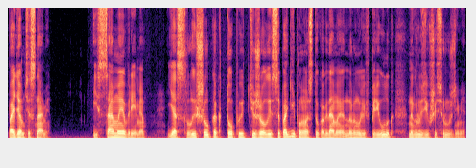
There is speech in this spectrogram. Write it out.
«Пойдемте с нами». И самое время. Я слышал, как топают тяжелые сапоги по мосту, когда мы нырнули в переулок, нагрузившись ружьями.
